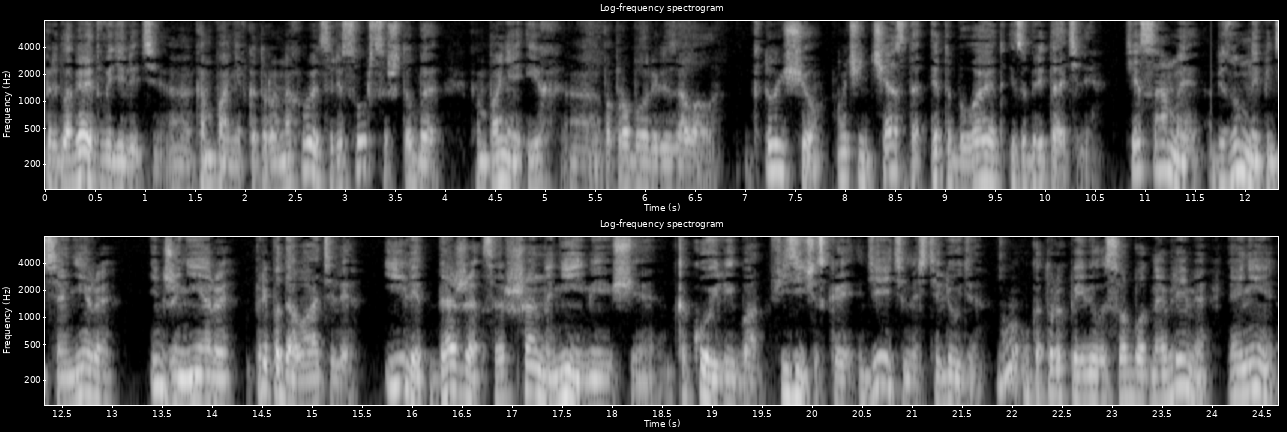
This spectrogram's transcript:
предлагает выделить э, компании, в которой он находится, ресурсы, чтобы компания их э, попробовала реализовала. Кто еще? Очень часто это бывают изобретатели. Те самые безумные пенсионеры, инженеры, преподаватели, или даже совершенно не имеющие какой-либо физической деятельности люди, ну, у которых появилось свободное время, и они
